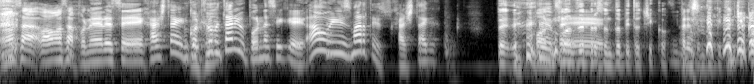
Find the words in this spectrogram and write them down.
Vamos, a, vamos a poner ese hashtag en cualquier comentario. Pon así que, ah, hoy es martes. Hashtag Ponce- Ponce presunto pito chico. presunto pito chico.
